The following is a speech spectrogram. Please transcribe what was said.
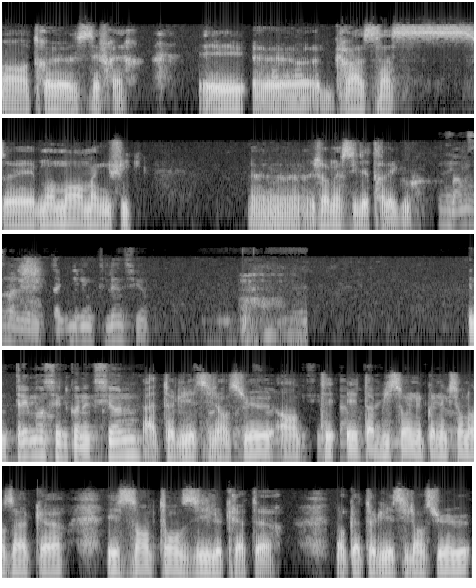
entre ses frères. Et euh, grâce à ces moments magnifiques, euh, je remercie d'être avec vous. Atelier silencieux, en établissons une connexion dans un cœur et sentons-y le Créateur. Donc atelier silencieux,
